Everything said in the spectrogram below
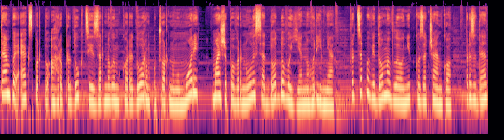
Темпи експорту агропродукції зерновим коридором у Чорному морі майже повернулися до довоєнного рівня. Про це повідомив Леонід Козаченко, президент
